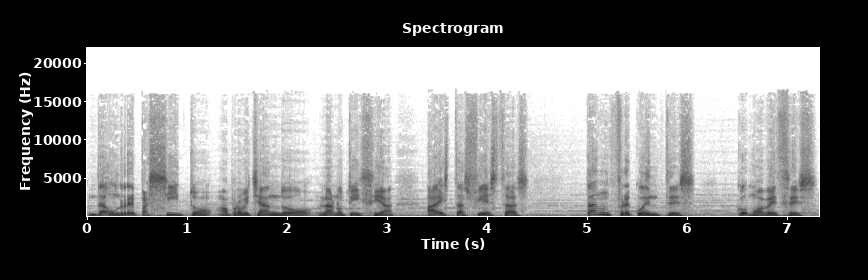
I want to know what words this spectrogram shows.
da un repasito, aprovechando la noticia, a estas fiestas tan frecuentes como a veces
